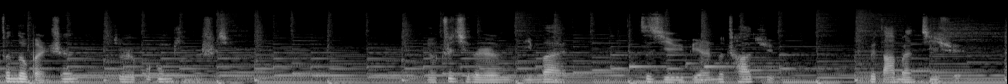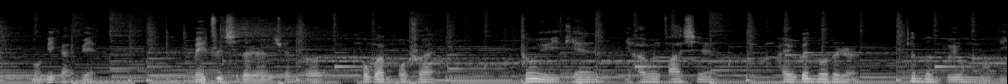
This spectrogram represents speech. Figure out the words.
奋斗本身就是不公平的事情。有志气的人明白自己与别人的差距，会打满鸡血，努力改变；没志气的人选择破罐破摔，终有一天你还会发现，还有更多的人根本不用努力。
